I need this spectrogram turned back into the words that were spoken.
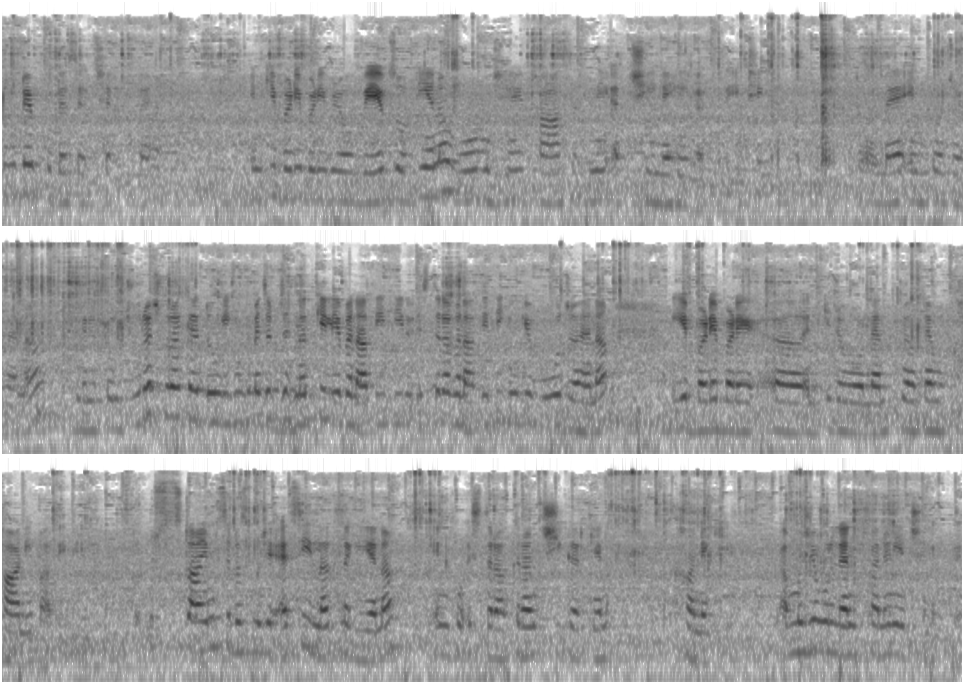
टूटे फूटे से अच्छे लगते हैं। इनकी बड़ी बड़ी जो वेव्स होती हैं ना, वो मुझे ख़ास इतनी अच्छी नहीं लगती, ठीक है? तो मैं इनको जो है ना बिल्कुल चूरा चूरा कर दूँगी, क्योंकि मैं जब जन्नत के लिए बनाती थी तो इस तरह बनाती थी, क्योंकि वो जो है ना, ये बड़े बड़े इनकी जो लेंथ में होते हैं, वो खा नहीं पाती थी। तो उस टाइम से बस मुझे ऐसी लत लगी है ना इनको इस तरह क्रंची करके ना खाने की। अब मुझे वो लेंथ वाले नहीं अच्छे लगते।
